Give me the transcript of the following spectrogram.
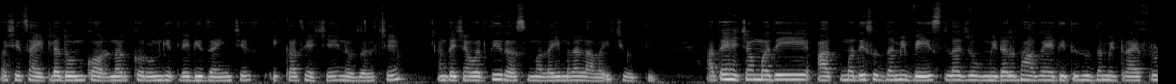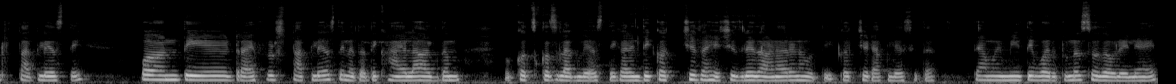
असे साईडला दोन कॉर्नर करून घेतले डिझाईनचे एकाच ह्याचे नोझलचे आणि त्याच्यावरती रसमलाई मला लावायची होती. आता ह्याच्यामध्ये आतमध्ये सुद्धा मी बेसला जो मिडल भाग आहे तिथे सुद्धा मी ड्रायफ्रूट्स टाकले असते. पण ते ड्रायफ्रूट्स टाकले असते ना तर ते खायला एकदम कचकच लागले असते. कारण ते कच्चेच आहे शिजले जाणारे नव्हते कच्चे टाकले असते तर. त्यामुळे मी ते वरतूनच सजवलेले आहेत.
